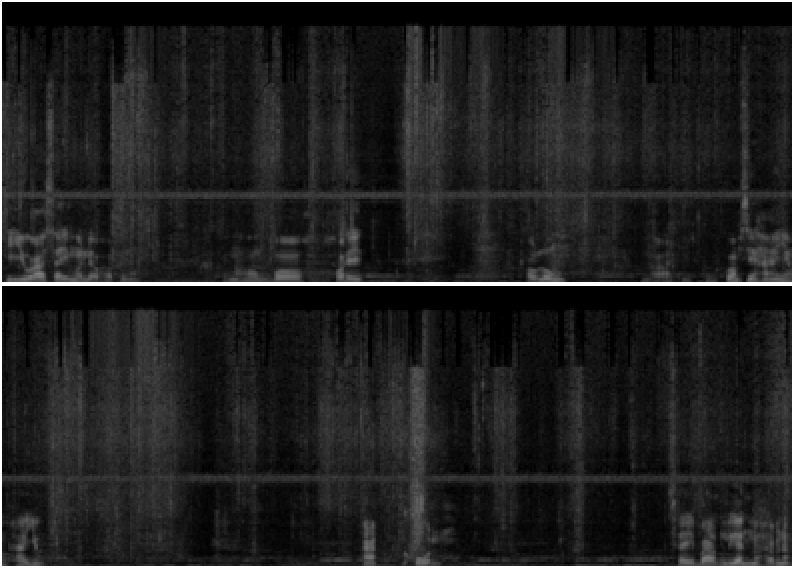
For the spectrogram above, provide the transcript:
ที่อยู่อาศัยหมดแล้วครับพี่น้องเป็นห้องบอคอยเอาลงอาจจะความเสียหายยังพายุหักโคนใส่บานเลื่อนนะครับเนาะ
